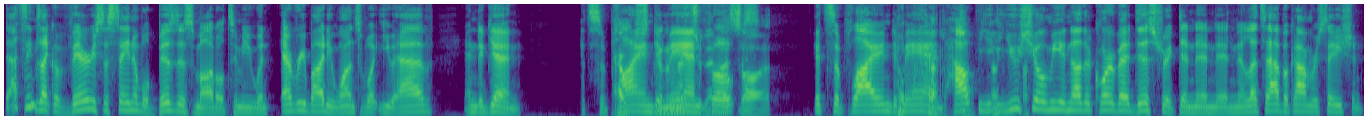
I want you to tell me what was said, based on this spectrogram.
That seems like a very sustainable business model to me when everybody wants what you have. And again, it's supply and demand, folks. It. It's supply and demand. How you, you, show me another Corvette district and and, and, let's have a conversation.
